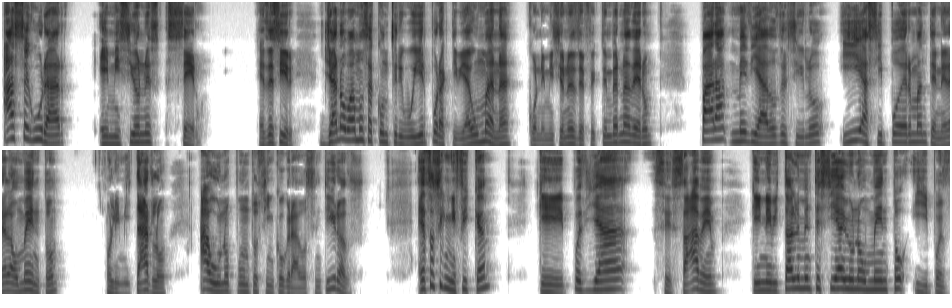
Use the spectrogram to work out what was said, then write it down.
asegurar emisiones cero. Es decir, ya no vamos a contribuir por actividad humana con emisiones de efecto invernadero para mediados del siglo y así poder mantener el aumento o limitarlo a 1.5 grados centígrados. Esto significa que pues ya se sabe que inevitablemente sí hay un aumento y pues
